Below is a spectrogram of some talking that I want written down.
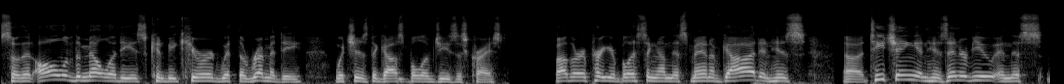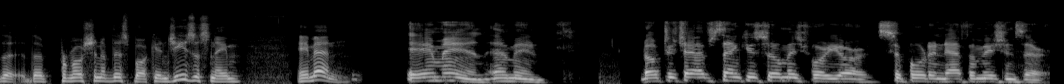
so that all of the melodies can be cured with the remedy, which is the gospel of Jesus Christ. Father, I pray your blessing on this man of God and his uh, teaching and his interview and this the, the promotion of this book. In Jesus' name, amen. Amen. Amen. Dr. Chaps, thank you so much for your support and affirmation, sir.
